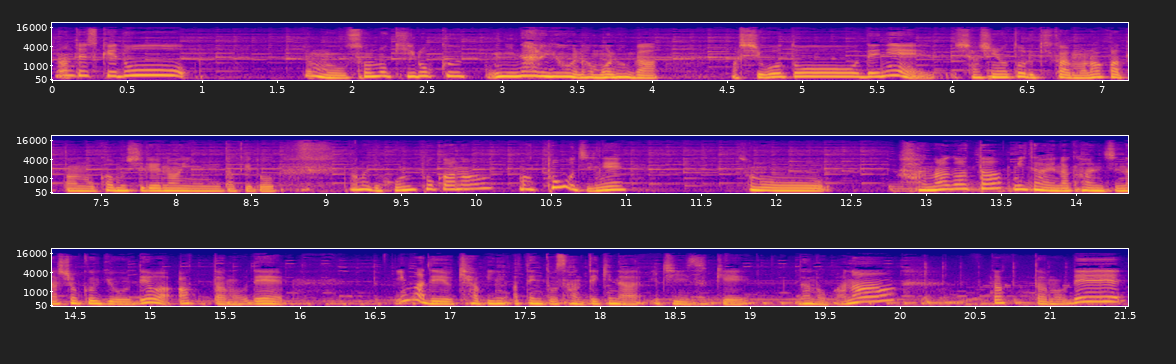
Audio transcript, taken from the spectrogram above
なんですけどでもその記録になるようなものが、まあ、仕事でね写真を撮る機会もなかったのかもしれないんだけどなので本当かな、まあ、当時ねその花形みたいな感じな職業ではあったので今でいうキャビンアテントさん的な位置づけなのかな？だったので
